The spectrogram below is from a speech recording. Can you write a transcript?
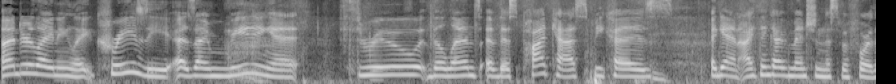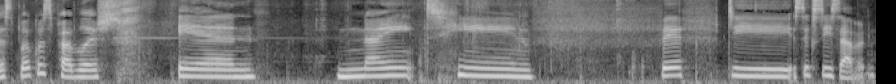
underlining like crazy as I'm reading it through the lens of this podcast because again, I think I've mentioned this before. This book was published in 1950 67.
